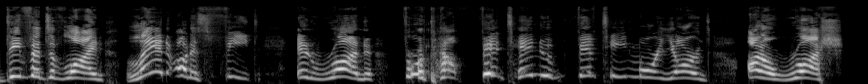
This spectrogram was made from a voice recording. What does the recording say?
defensive line, land on his feet, and run for about 10 to 15 more yards on a rush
